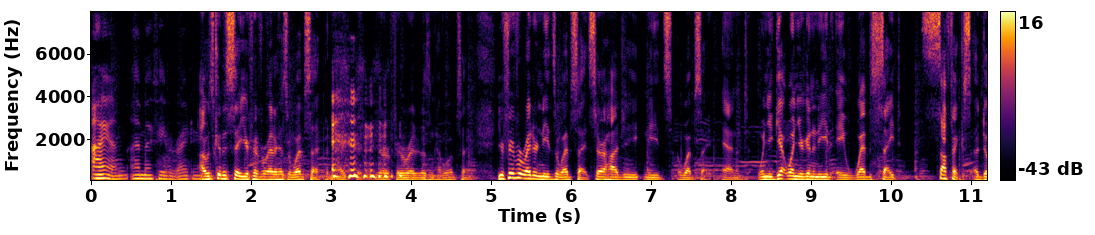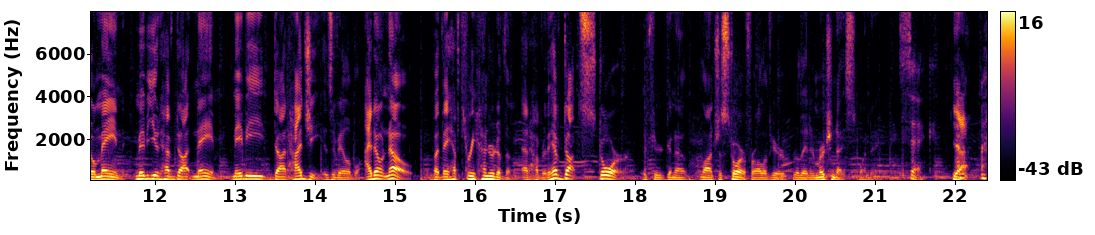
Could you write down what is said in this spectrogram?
I am. I'm my favorite writer. I was going to say your favorite writer has a website, but no, your favorite writer doesn't have a website. Your favorite writer needs a website. Sarah Haji needs a website. And when you get one, you're going to need a website suffix, a domain. Maybe you'd have .name. Maybe .haji is available. I don't know, but they have 300 of them at Hover. They have .store if you're going to launch a store for all of your related merchandise one day. Sick. Yeah. Um,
